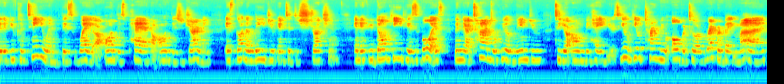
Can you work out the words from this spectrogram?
that if you continue in this way or on this path or on this journey, it's going to lead you into destruction. And if you don't heed his voice, then there are times where he'll lend you to your own behaviors. He'll he'll turn you over to a reprobate mind,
